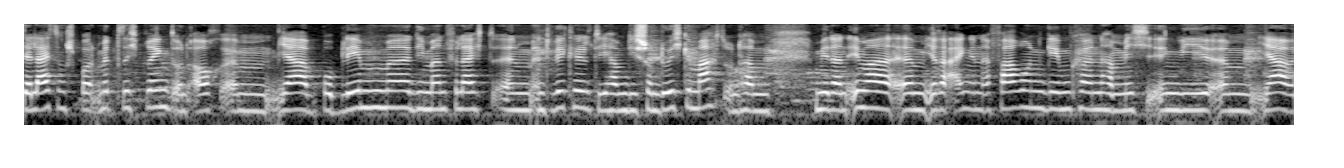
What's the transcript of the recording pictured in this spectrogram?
der Leistungssport mit sich bringt und auch ähm, ja, Probleme, die man vielleicht ähm, entwickelt, die haben die schon durchgemacht und haben mir dann immer ähm, ihre eigenen Erfahrungen geben können, haben mich irgendwie ähm, ja,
